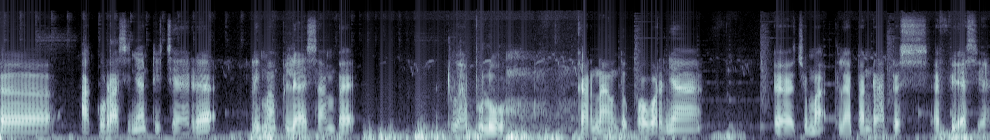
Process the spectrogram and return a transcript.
uh, akurasinya di jarak 15 sampai 20 karena untuk powernya eh, cuma 800 fps ya.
